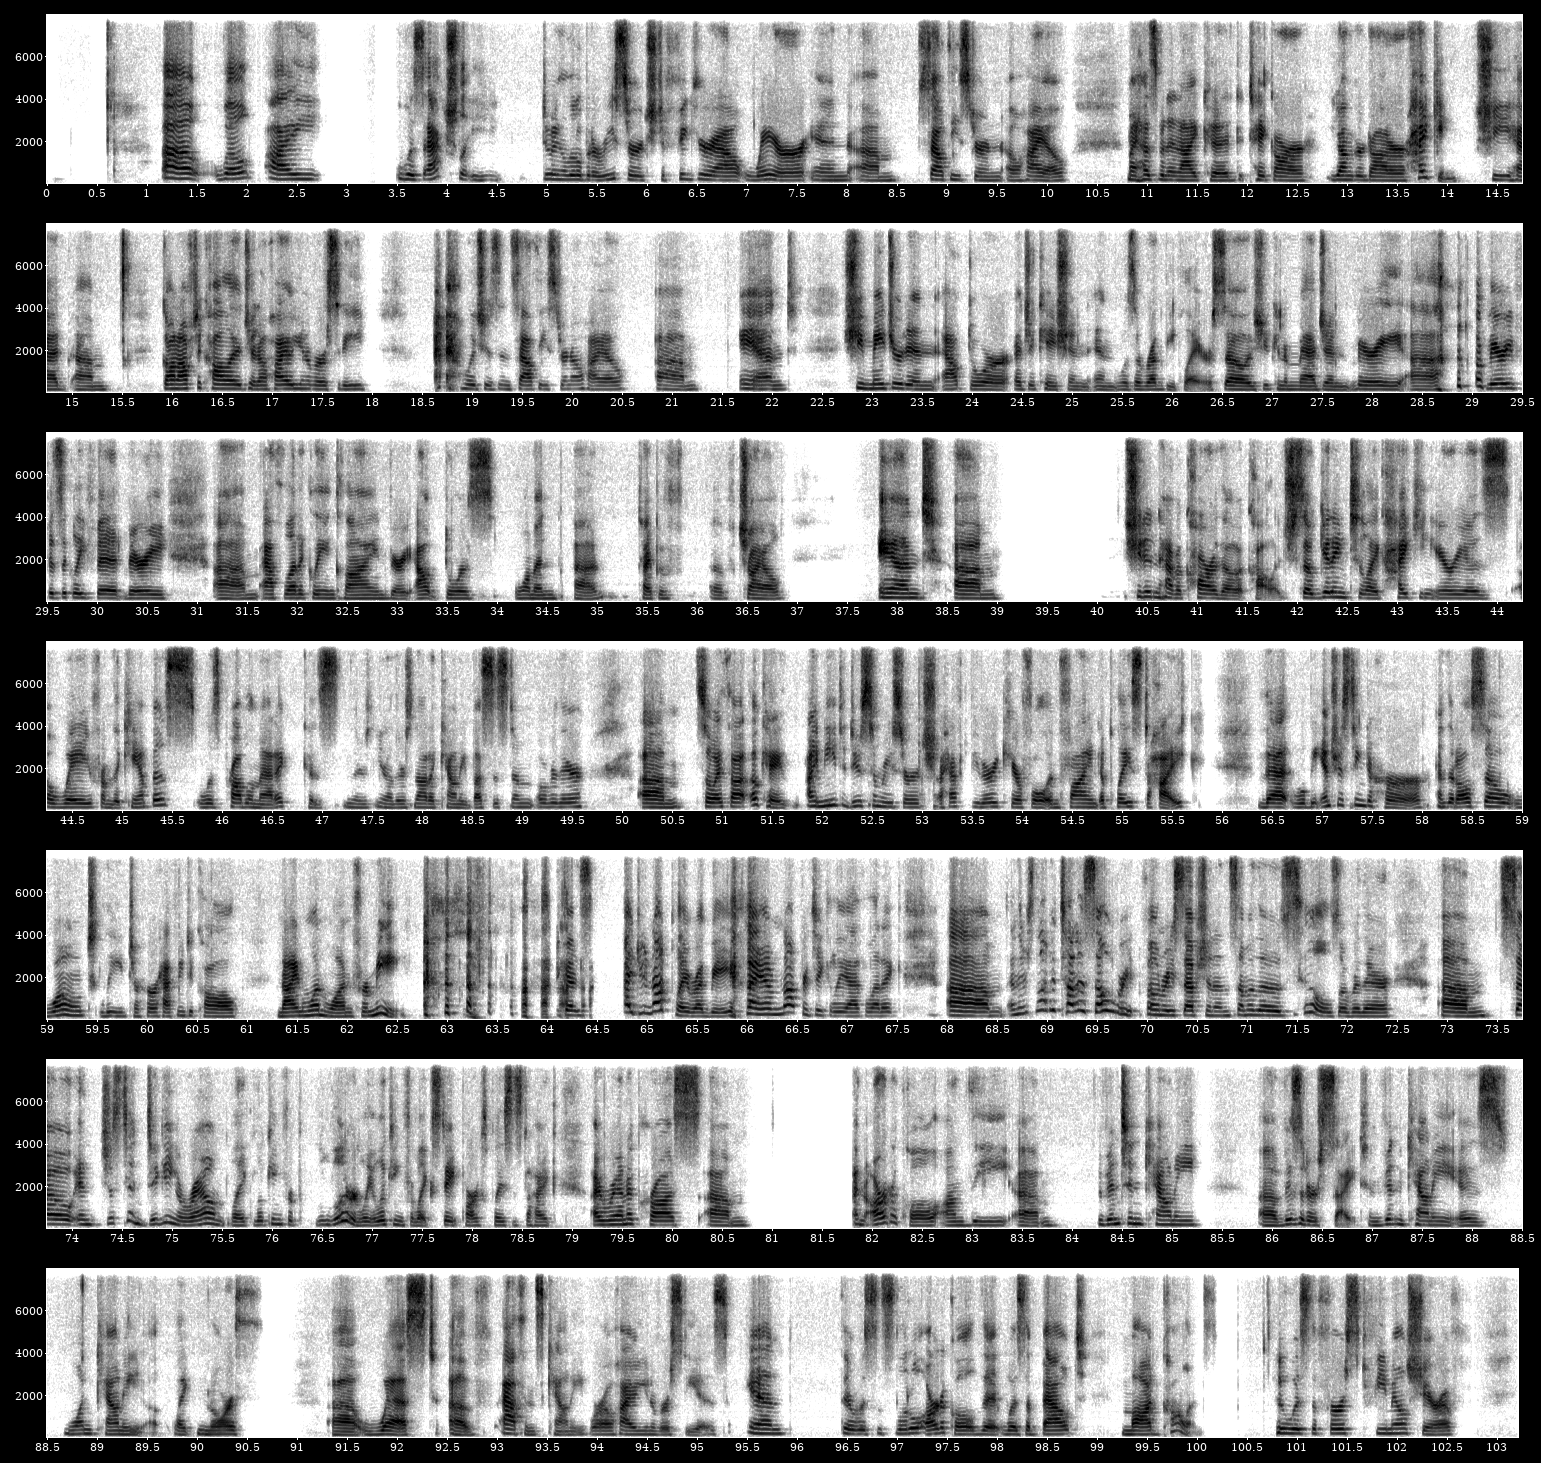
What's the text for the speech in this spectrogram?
Uh, well, I was actually doing a little bit of research to figure out where in um, southeastern Ohio my husband and I could take our younger daughter hiking. She had um, gone off to college at Ohio University, which is in southeastern Ohio, um, and she majored in outdoor education and was a rugby player. So, as you can imagine, very, uh, very physically fit, very um, athletically inclined, very outdoors woman uh, type of, of child. And um, she didn't have a car though at college. So getting to like hiking areas away from the campus was problematic because there's, you know, there's not a county bus system over there. Um, so I thought, okay, I need to do some research. I have to be very careful and find a place to hike that will be interesting to her and that also won't lead to her having to call 911 for me because I do not play rugby. I am not particularly athletic. Um, and there's not a ton of cell re- phone reception in some of those hills over there. Um, so, and just in digging around, like looking for, literally looking for like state parks, places to hike, I ran across um, an article on the um, Vinton County uh, visitor site. And Vinton County is one county uh, like north uh, west of Athens County, where Ohio University is. And there was this little article that was about Maud Collins, who was the first female sheriff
